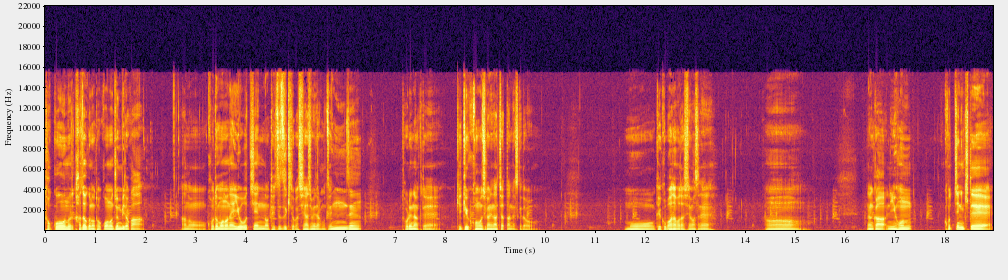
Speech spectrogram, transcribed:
渡航の、家族の渡航の準備とか、あの、子供のね、幼稚園の手続きとかし始めたらもう全然取れなくて、結局この時間になっちゃったんですけど、もう結構バタバタしてますね。うん。なんか日本、こっちに来て、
